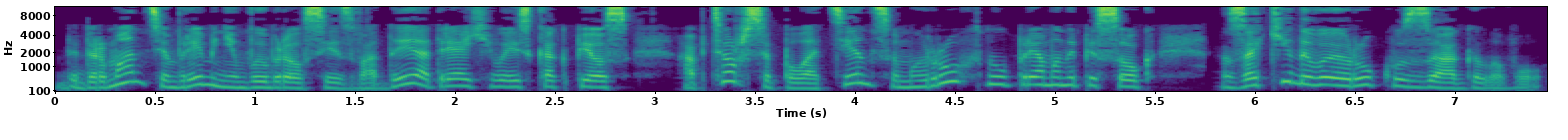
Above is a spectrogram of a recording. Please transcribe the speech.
Доберман тем временем выбрался из воды, отряхиваясь как пес, обтерся полотенцем и рухнул прямо на песок, закидывая руку за голову.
